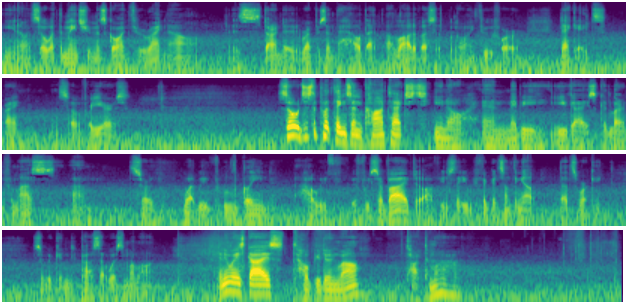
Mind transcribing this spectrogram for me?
You know, and so what the mainstream is going through right now is starting to represent the hell that a lot of us have been going through for decades, right? And so for years. So just to put things in context, you know, and maybe you guys could learn from us, um, sort of what we've gleaned, how we've, if we survived, obviously we figured something out that's working, so we can pass that wisdom along. Anyways, guys, hope you're doing well. Talk tomorrow.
